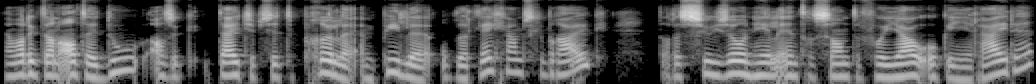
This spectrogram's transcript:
En wat ik dan altijd doe, als ik een tijdje heb zitten prullen en pielen op dat lichaamsgebruik, dat is sowieso een hele interessante voor jou ook in je rijden.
